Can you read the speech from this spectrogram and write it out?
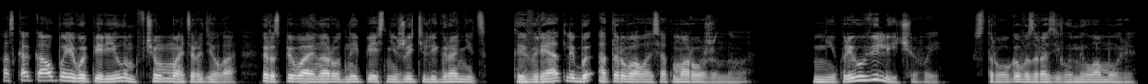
а скакал по его перилам, в чем мать родила, распевая народные песни жителей границ, ты вряд ли бы оторвалась от мороженого. «Не преувеличивай», — строго возразила Миломоре.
